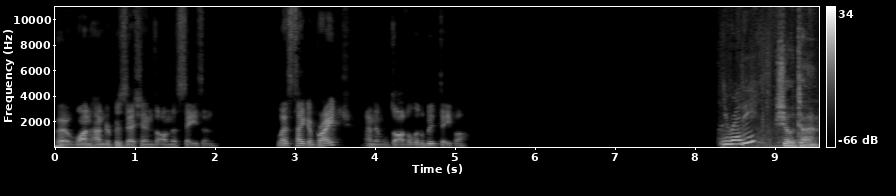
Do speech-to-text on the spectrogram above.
per 100 possessions on the season. Let's take a break and then we'll dive a little bit deeper. You ready? Showtime.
